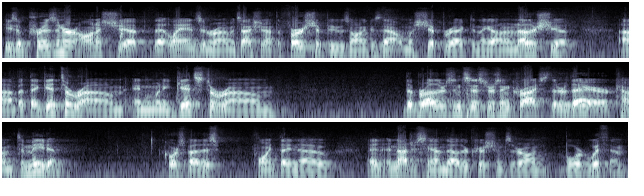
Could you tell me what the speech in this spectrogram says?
He's a prisoner on a ship that lands in Rome. It's actually not the first ship he was on because that one was shipwrecked, and they got on another ship. Uh, but they get to Rome, and when he gets to Rome, the brothers and sisters in Christ that are there come to meet him. Of course, by this point, they know, and, and not just him, the other Christians that are on board with him.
